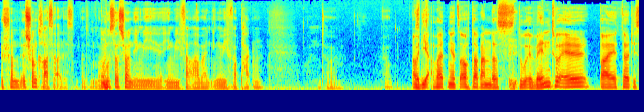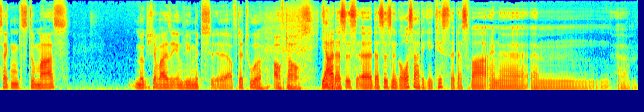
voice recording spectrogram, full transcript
ist schon, ist schon krass alles. Also man Und- muss das schon irgendwie, irgendwie verarbeiten, irgendwie verpacken. Und äh, ja. aber die arbeiten jetzt auch daran, dass du eventuell bei 30 Seconds to Mars möglicherweise irgendwie mit äh, auf der Tour auftauchst. Ja, Zumindest. das ist, äh, das ist eine großartige Kiste. Das war eine, ähm, ähm,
